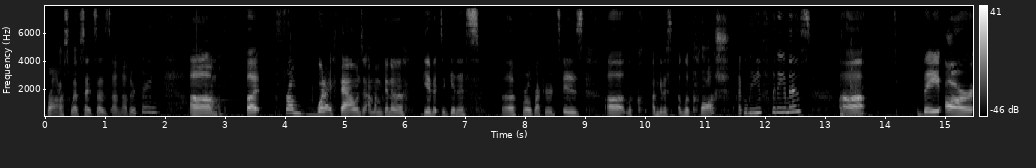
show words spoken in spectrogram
Cross website says another thing. Um, Oh. but from what I found, I'm, I'm gonna give it to Guinness uh, World Records is uh Lec- I'm gonna Lecloche, I believe the name is. Uh, they are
